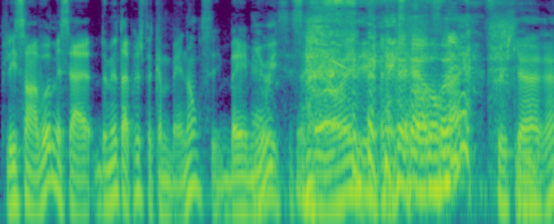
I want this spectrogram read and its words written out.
Puis là, il s'en va, mais deux minutes après, je fais comme, ben non, c'est bien Ben mieux. oui, c'est ça. C'est extraordinaire. C'est il a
